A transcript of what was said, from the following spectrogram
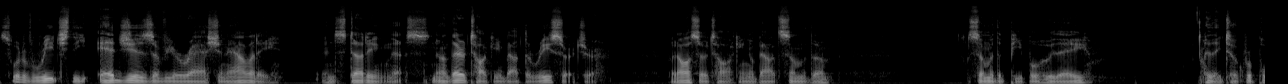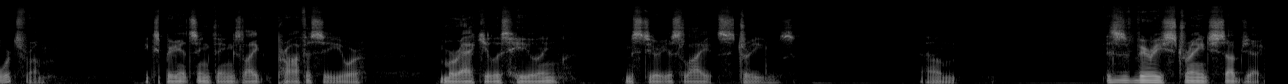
sort of reach the edges of your rationality in studying this. Now, they're talking about the researcher, but also talking about some of the some of the people who they who they took reports from, experiencing things like prophecy or miraculous healing, mysterious lights, dreams. Um, this is a very strange subject.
